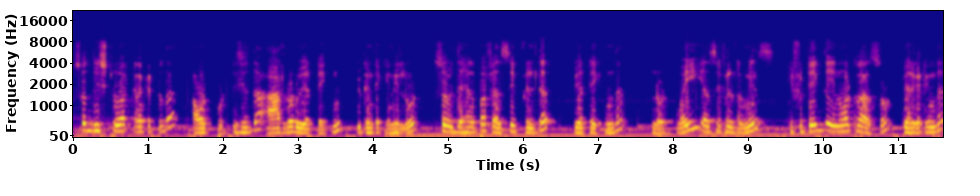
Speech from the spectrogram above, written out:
So these two are connected to the output. This is the R load we are taking. You can take any load. So with the help of LC filter we are taking the load. Why lc filter means if you take the inverter also we are getting the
